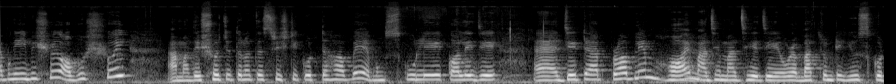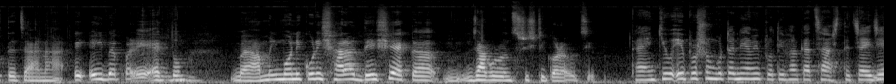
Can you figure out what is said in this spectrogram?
এবং এই বিষয়ে অবশ্যই আমাদের সচেতনতা সৃষ্টি করতে হবে এবং স্কুলে কলেজে যেটা প্রবলেম হয় মাঝে মাঝে যে ওরা বাথরুমটা ইউজ করতে চায় না এই ব্যাপারে একদম আমি মনে করি সারা দেশে একটা জাগরণ সৃষ্টি করা উচিত। থ্যাংক ইউ এই প্রসঙ্গটা নিয়ে আমি প্রতিভার কাছে আসতে চাই যে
